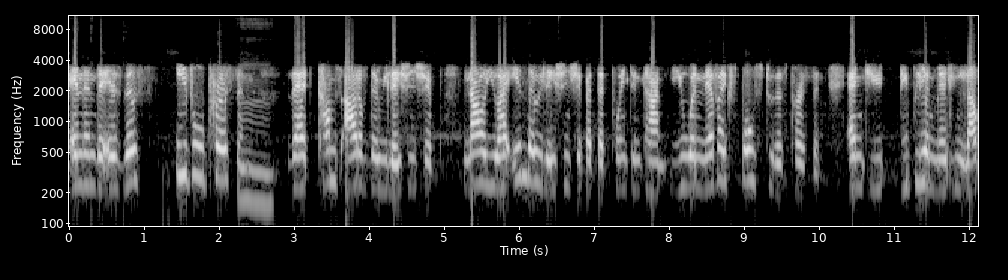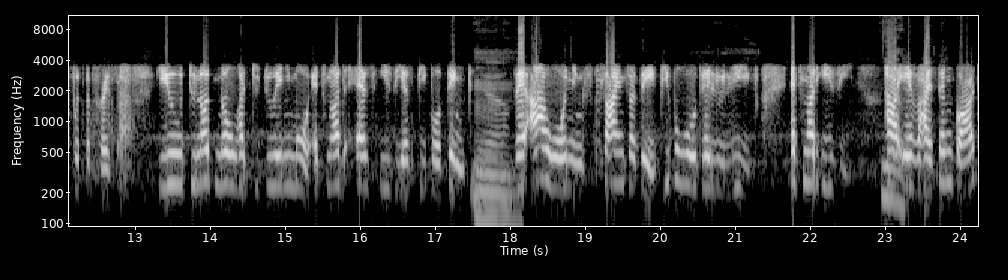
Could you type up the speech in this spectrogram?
And then there is this evil person mm. That comes out of the relationship. Now you are in the relationship at that point in time. You were never exposed to this person, and you deeply and madly in love with the person. You do not know what to do anymore. It's not as easy as people think. There are warnings, signs are there. People will tell you leave. It's not easy. However, I thank God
